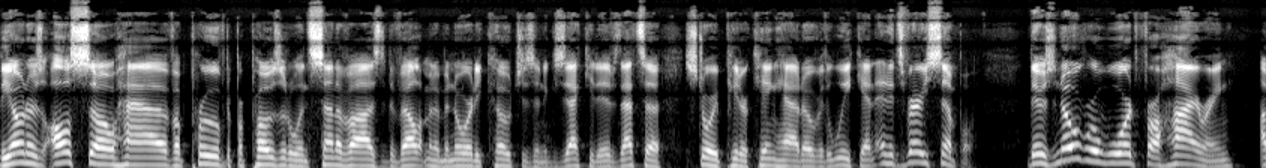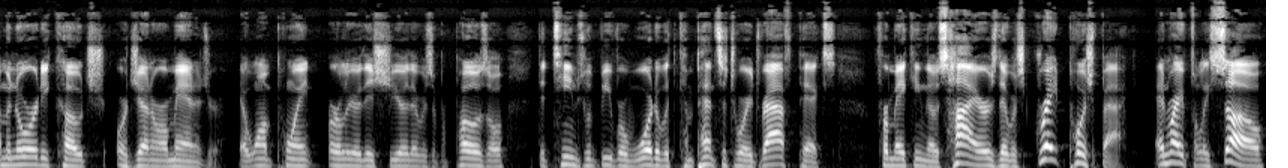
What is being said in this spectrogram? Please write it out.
The owners also have approved a proposal to incentivize the development of minority coaches and executives. That's a story Peter King had over the weekend, and it's very simple. There's no reward for hiring a minority coach or general manager. At one point earlier this year, there was a proposal that teams would be rewarded with compensatory draft picks for making those hires. There was great pushback, and rightfully so,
